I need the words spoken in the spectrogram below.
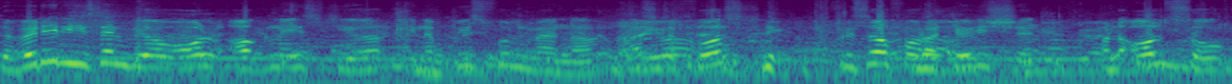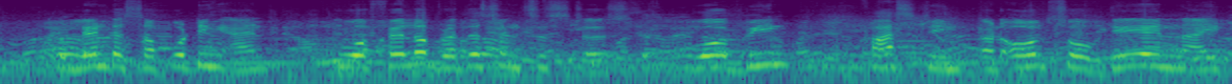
The very reason we have all organized here in a peaceful manner is to first preserve our tradition and also to lend a supporting hand to our fellow brothers and sisters who have been fasting and also day and night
